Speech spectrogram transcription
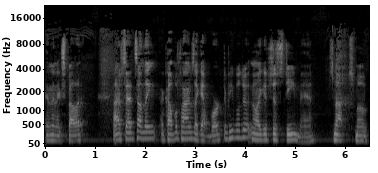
and then expel it. And I've said something a couple times, like at work, to people do it, and they're like, "It's just steam, man. It's not smoke."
